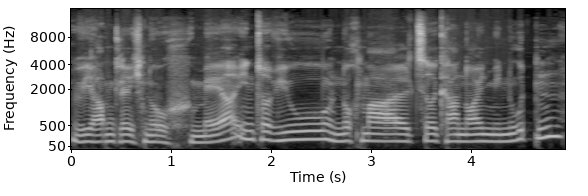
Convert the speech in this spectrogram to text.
Wir haben gleich noch mehr Interview, nochmal circa neun Minuten.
